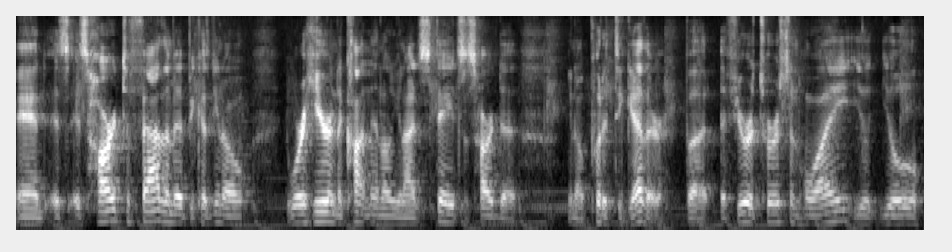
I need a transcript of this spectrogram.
And it's, it's hard to fathom it because, you know, we're here in the continental United States. It's hard to, you know, put it together. But if you're a tourist in Hawaii, you, you'll,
